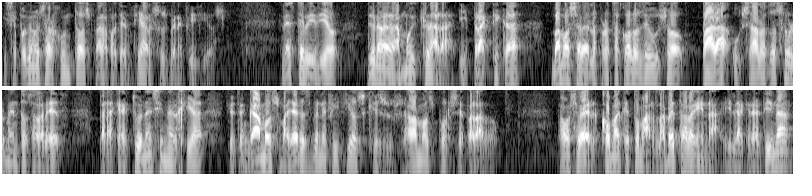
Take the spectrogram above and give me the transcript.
y se pueden usar juntos para potenciar sus beneficios. En este vídeo, de una manera muy clara y práctica, vamos a ver los protocolos de uso para usar los dos suplementos a la vez para que actúen en sinergia y obtengamos mayores beneficios que si usáramos por separado. Vamos a ver cómo hay que tomar la beta-alanina y la creatina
